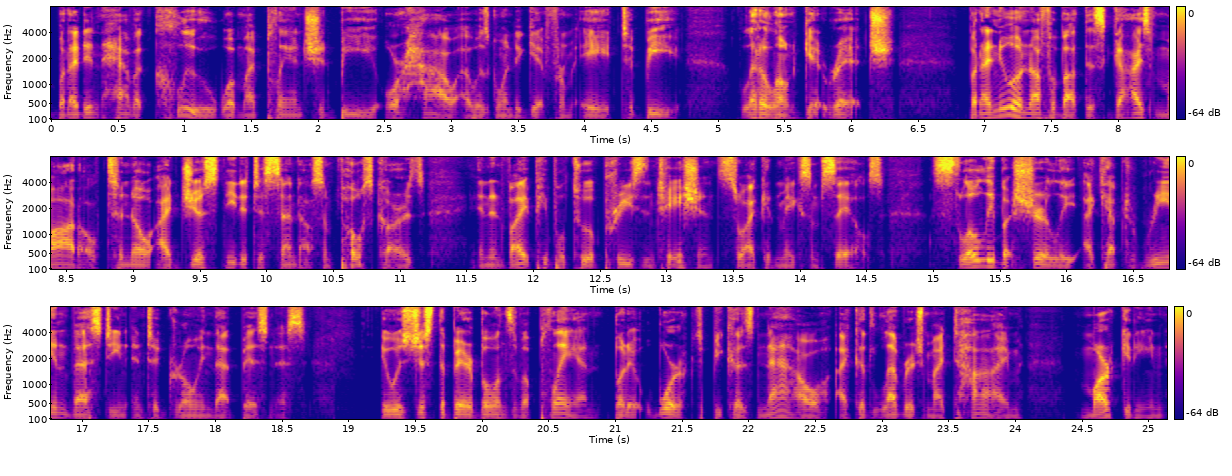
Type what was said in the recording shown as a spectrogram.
but I didn't have a clue what my plan should be or how I was going to get from A to B, let alone get rich. But I knew enough about this guy's model to know I just needed to send out some postcards and invite people to a presentation so I could make some sales. Slowly but surely, I kept reinvesting into growing that business. It was just the bare bones of a plan, but it worked because now I could leverage my time, marketing,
